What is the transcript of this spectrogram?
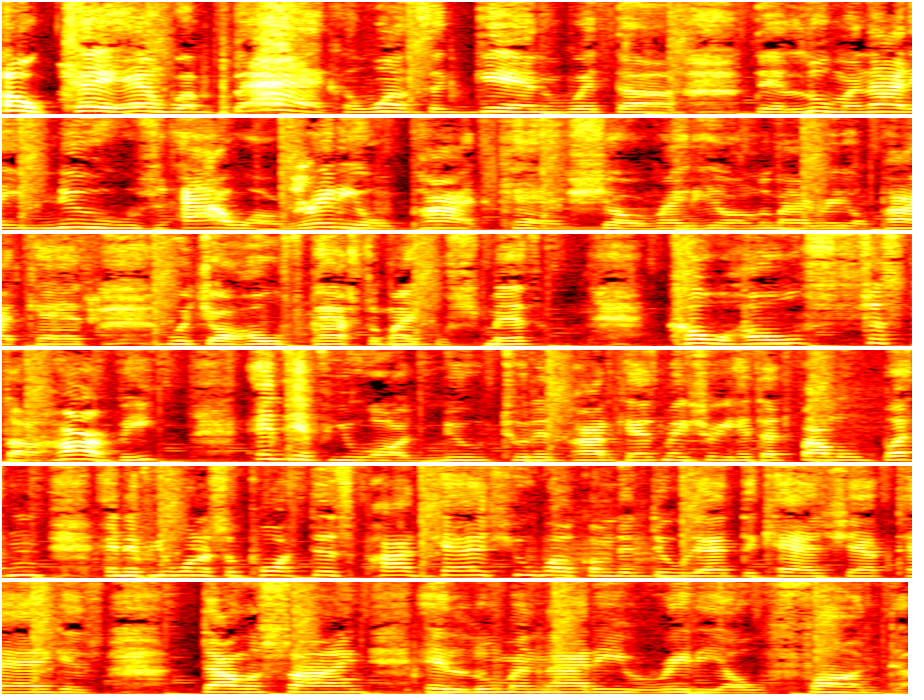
Okay, and we're back once again with uh, the Illuminati News Hour radio podcast show right here on Illuminati Radio Podcast with your host, Pastor Michael Smith, co host, Sister Harvey. And if you are new to this podcast, make sure you hit that follow button. And if you want to support this podcast, you're welcome to do that. The Cash App tag is dollar sign Illuminati Radio Fund.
